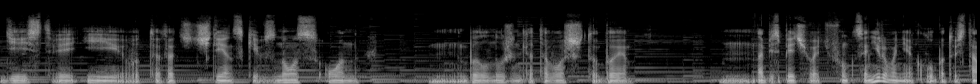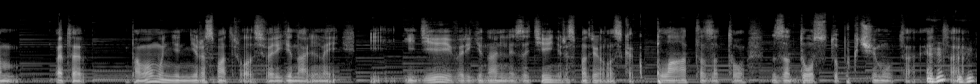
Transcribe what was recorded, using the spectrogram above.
действии. И вот этот членский взнос, он был нужен для того, чтобы обеспечивать функционирование клуба. То есть там это, по-моему, не, не рассматривалось в оригинальной идее, в оригинальной затее, не рассматривалось как плата за то, за доступ к чему-то. Uh-huh, это uh-huh.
